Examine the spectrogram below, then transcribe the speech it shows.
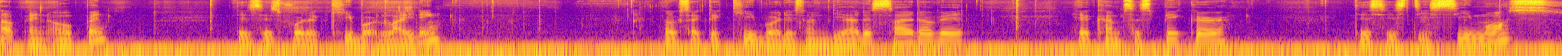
up and open. This is for the keyboard lighting. Looks like the keyboard is on the other side of it. Here comes the speaker. This is the CMOS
